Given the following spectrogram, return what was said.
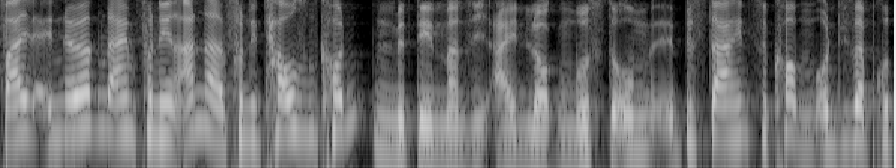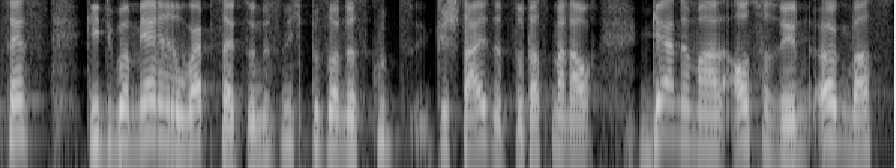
weil in irgendeinem von den anderen, von den tausend Konten, mit denen man sich einloggen musste, um bis dahin zu kommen. Und dieser Prozess geht über mehrere Websites und ist nicht besonders gut gestaltet, sodass man auch gerne mal aus Versehen irgendwas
